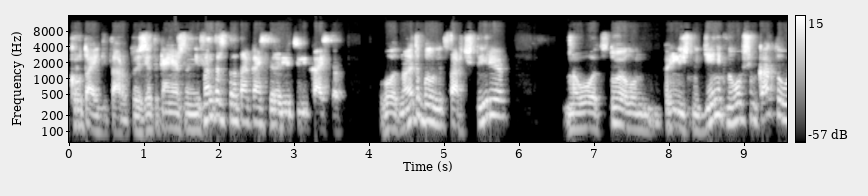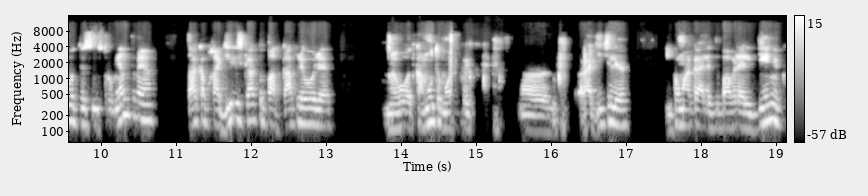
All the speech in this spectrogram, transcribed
крутая гитара. То есть это, конечно, не Fender Stratocaster или Telecaster, вот, но это был Star 4, вот, стоил он приличных денег, но, в общем, как-то вот и с инструментами так обходились, как-то подкапливали, вот, кому-то, может быть, э, родители помогали, добавляли денег,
